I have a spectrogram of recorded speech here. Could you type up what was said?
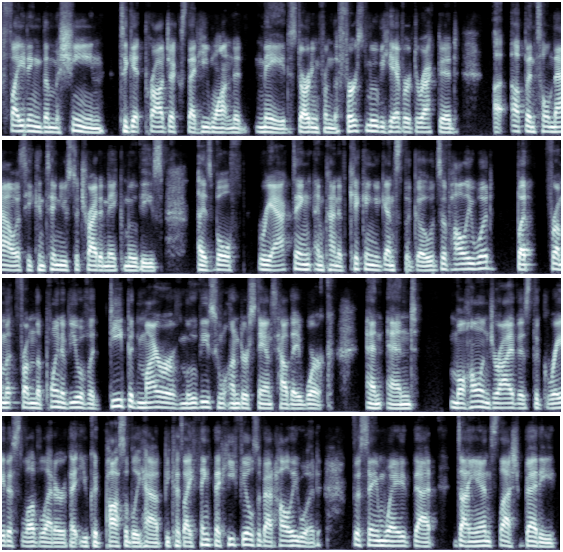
fighting the machine to get projects that he wanted made, starting from the first movie he ever directed uh, up until now, as he continues to try to make movies, is both reacting and kind of kicking against the goads of Hollywood, but from from the point of view of a deep admirer of movies who understands how they work and and Mulholland Drive is the greatest love letter that you could possibly have because I think that he feels about Hollywood the same way that Diane slash Betty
